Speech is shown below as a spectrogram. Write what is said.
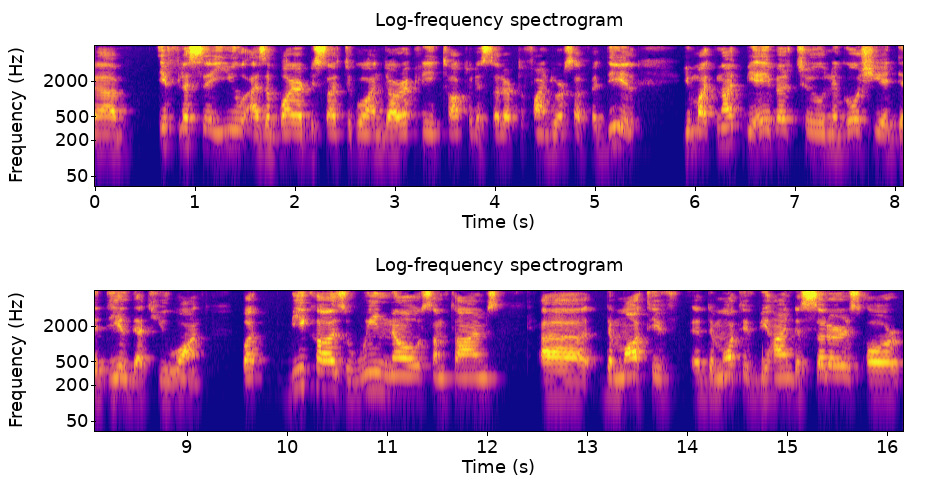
uh, if let's say you as a buyer decide to go and directly talk to the seller to find yourself a deal you might not be able to negotiate the deal that you want. But because we know sometimes uh, the motive uh, the motive behind the sellers or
